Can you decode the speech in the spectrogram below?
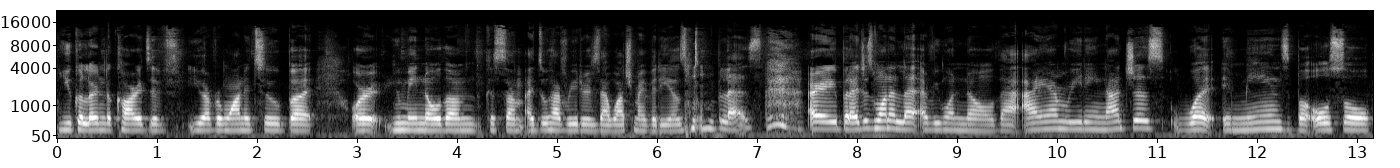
You could learn the cards if you ever wanted to but or you may know them because some i do have readers that watch my videos bless. All right but i just want to let everyone know that i am reading not just what it means but also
